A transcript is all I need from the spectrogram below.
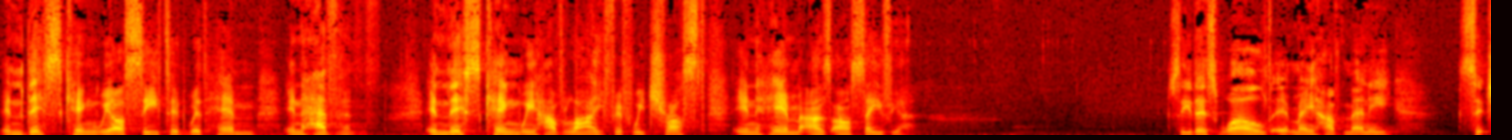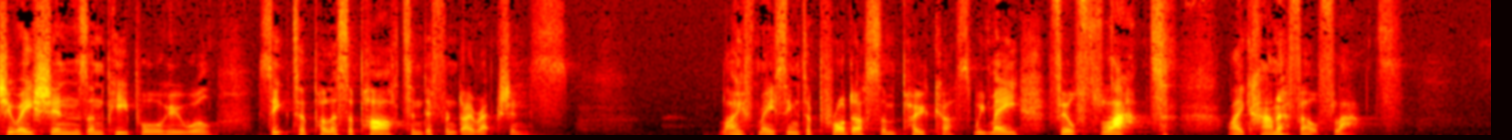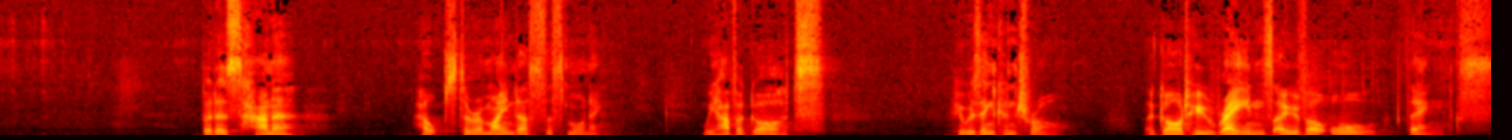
In this king, we are seated with him in heaven. In this king, we have life if we trust in him as our Savior. See, this world, it may have many situations and people who will seek to pull us apart in different directions. Life may seem to prod us and poke us. We may feel flat, like Hannah felt flat. But as Hannah helps to remind us this morning, we have a God who is in control, a God who reigns over all things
